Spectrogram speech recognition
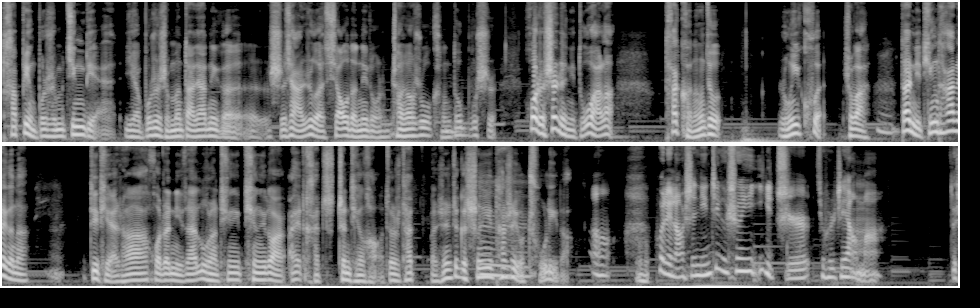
它并不是什么经典，也不是什么大家那个呃时下热销的那种畅销书，可能都不是，或者甚至你读完了，它可能就容易困，是吧？嗯但是你听他这个呢嗯，地铁上啊，或者你在路上听听一段，哎，还真挺好。就是它本身这个声音它是有嗯处理的，嗯嗯，慧玲老师，您这个声音一直就是这样吗？对，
